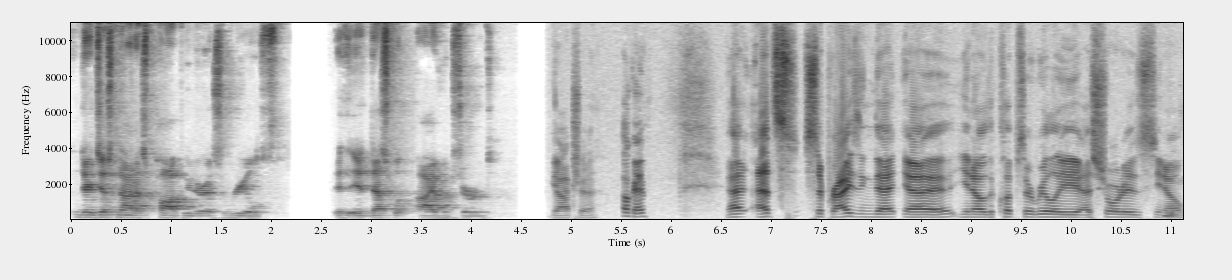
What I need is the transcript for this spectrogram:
they're just not as popular as reels. It, it, that's what i've observed. Gotcha. Okay. That, that's surprising that uh, you know the clips are really as short as you know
